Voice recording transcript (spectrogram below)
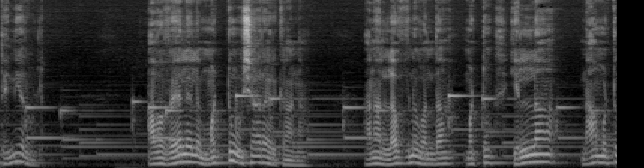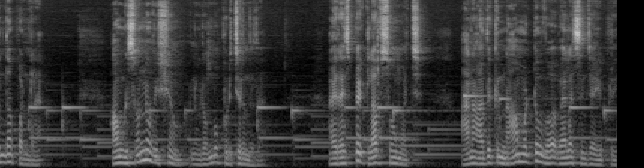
ten year old அவன் வேலையில் மட்டும் உஷாராக இருக்கானா ஆனால் லவ்னு வந்தால் மட்டும் எல்லாம் நான் மட்டும்தான் பண்ணுறேன் அவங்க சொன்ன விஷயம் எனக்கு ரொம்ப பிடிச்சிருந்தது. I respect love so much ஆனால் அதுக்கு நான் மட்டும் வே- வேலை செஞ்சால் எப்படி?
